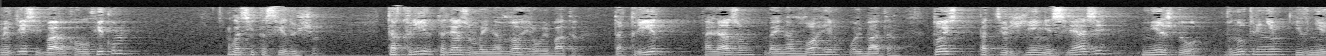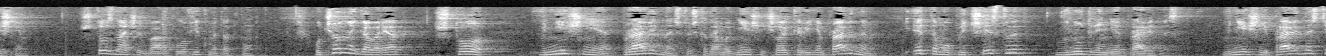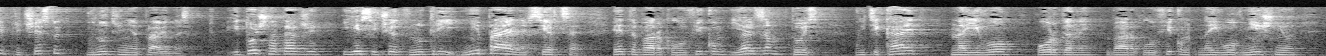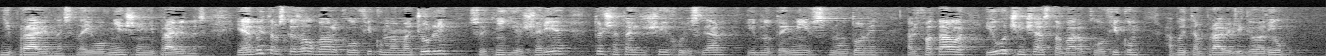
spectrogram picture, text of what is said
Номер 10, Баракалуфикум, гласит о следующем. Такрир талязум байна Аллахир вальбатан. Такрир талязум байна Аллахир вальбатан. То есть подтверждение связи между внутренним и внешним. Что значит Баракалуфикум этот пункт? Ученые говорят, что внешняя праведность, то есть когда мы внешне человека видим праведным, этому предшествует внутренняя праведность. Внешней праведности предшествует внутренняя праведность. И точно так же, если человек внутри неправильно в сердце, это баракалуфикум яльзам, то есть вытекает на его органы баракалуфикум, на его внешнюю неправедность, на его внешнюю неправедность. И об этом сказал баракалуфикум Амаджурри в своей книге Шаре, точно так же шейху Ислам Ибн Тайми в седьмом томе Аль-Фатава. И очень часто баракалуфикум об этом правиле говорил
